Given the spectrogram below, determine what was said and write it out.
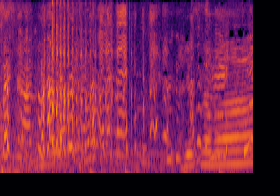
First vlog. Wala kailan din. Yes naman!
